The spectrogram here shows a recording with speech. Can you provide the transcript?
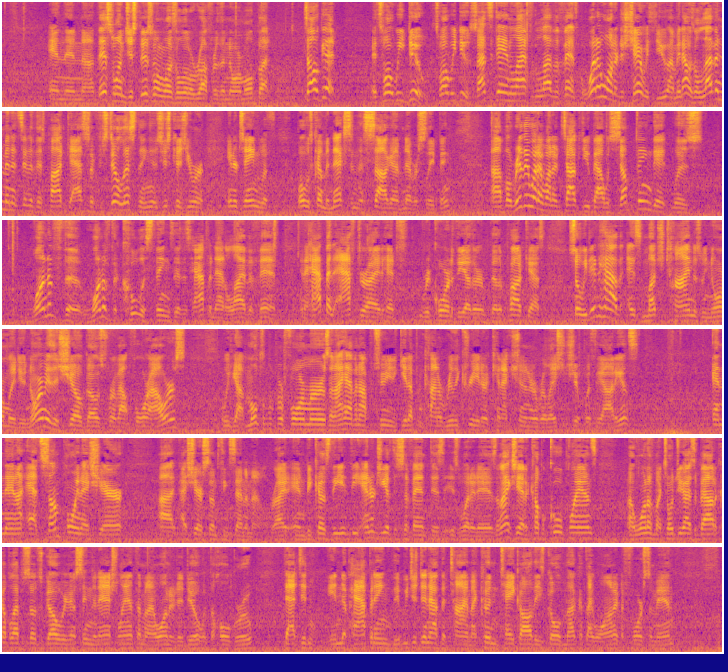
And then uh, this one, just this one was a little rougher than normal, but it's all good. It's what we do. It's what we do. So that's a day in the life of the live events. But what I wanted to share with you, I mean, I was 11 minutes into this podcast. So if you're still listening, it's just because you were entertained with what was coming next in this saga of never sleeping. Uh, but really, what I wanted to talk to you about was something that was one of the one of the coolest things that has happened at a live event, and it happened after I had recorded the other the other podcast. So we didn't have as much time as we normally do. Normally, the show goes for about four hours. We've got multiple performers, and I have an opportunity to get up and kind of really create a connection and a relationship with the audience. And then at some point, I share. Uh, I share something sentimental, right? And because the the energy of this event is is what it is, and I actually had a couple cool plans. Uh, one of them I told you guys about a couple episodes ago. We are going to sing the national anthem, and I wanted to do it with the whole group. That didn't end up happening. We just didn't have the time. I couldn't take all these gold nuggets I wanted to force them in.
